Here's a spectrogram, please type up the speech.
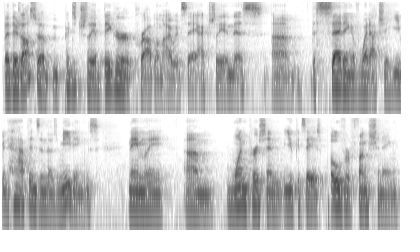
but there's also a, potentially a bigger problem I would say actually in this um, the setting of what actually even happens in those meetings, namely um, one person you could say is over functioning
